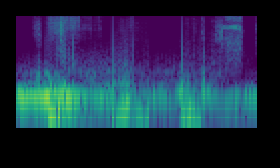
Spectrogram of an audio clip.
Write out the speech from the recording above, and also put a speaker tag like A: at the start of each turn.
A: you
